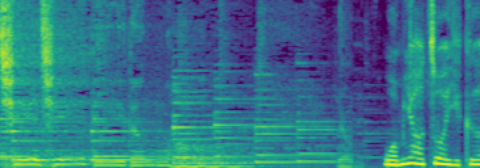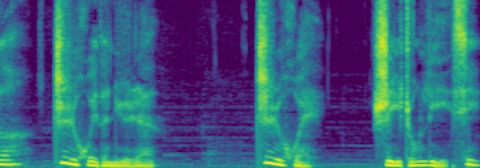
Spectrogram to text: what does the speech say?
种在我心中。我们要做一个智慧的女人。智慧是一种理性，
